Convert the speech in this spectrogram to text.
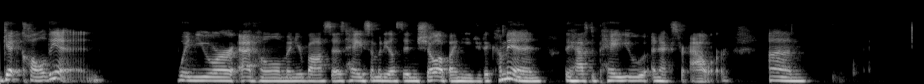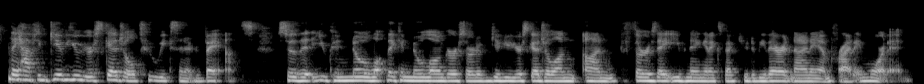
get called in when you're at home and your boss says, "Hey, somebody else didn't show up. I need you to come in." They have to pay you an extra hour. Um, they have to give you your schedule two weeks in advance so that you can no they can no longer sort of give you your schedule on on Thursday evening and expect you to be there at 9 a.m. Friday morning.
